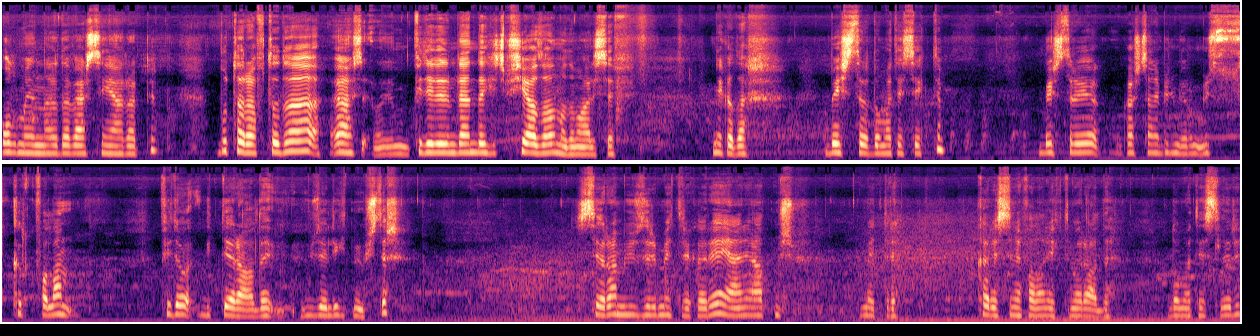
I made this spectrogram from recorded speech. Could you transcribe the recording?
Olmayanlara da versin ya Rabbim. Bu tarafta da eh, fidelerimden de hiçbir şey azalmadı maalesef. Ne kadar? 5 lira domates ektim. 5 liraya kaç tane bilmiyorum. 140 falan fide gitti herhalde. 150 gitmemiştir. Seram 120 metrekare yani 60 metre karesine falan ektim herhalde domatesleri.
